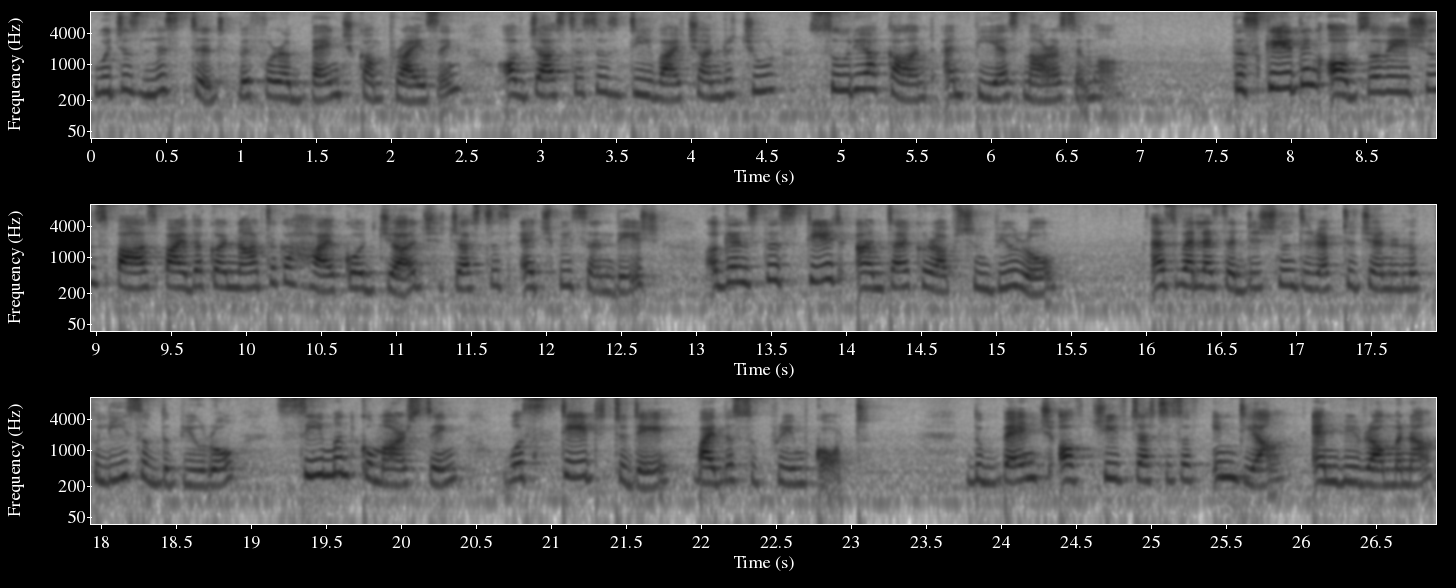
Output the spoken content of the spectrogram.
which is listed before a bench comprising of Justices D.Y. Chandrachud, Surya Kant, and P.S. Narasimha. The scathing observations passed by the Karnataka High Court Judge Justice H.P. Sandesh against the State Anti Corruption Bureau, as well as Additional Director General of Police of the Bureau, Seemant Kumar Singh, was stayed today by the Supreme Court. The bench of Chief Justice of India, N.V. Ramana,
